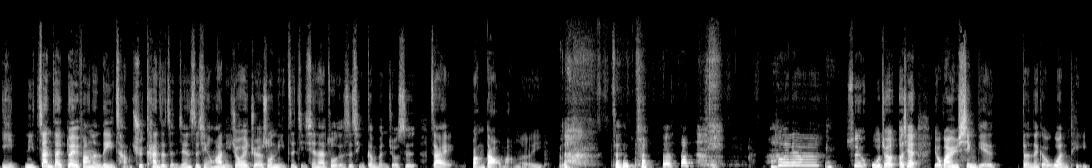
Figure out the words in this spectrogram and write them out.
以你站在对方的立场去看这整件事情的话，你就会觉得说，你自己现在做的事情根本就是在。帮倒忙而已，真的。对呀，所以我就，而且有关于性别的那个问题，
